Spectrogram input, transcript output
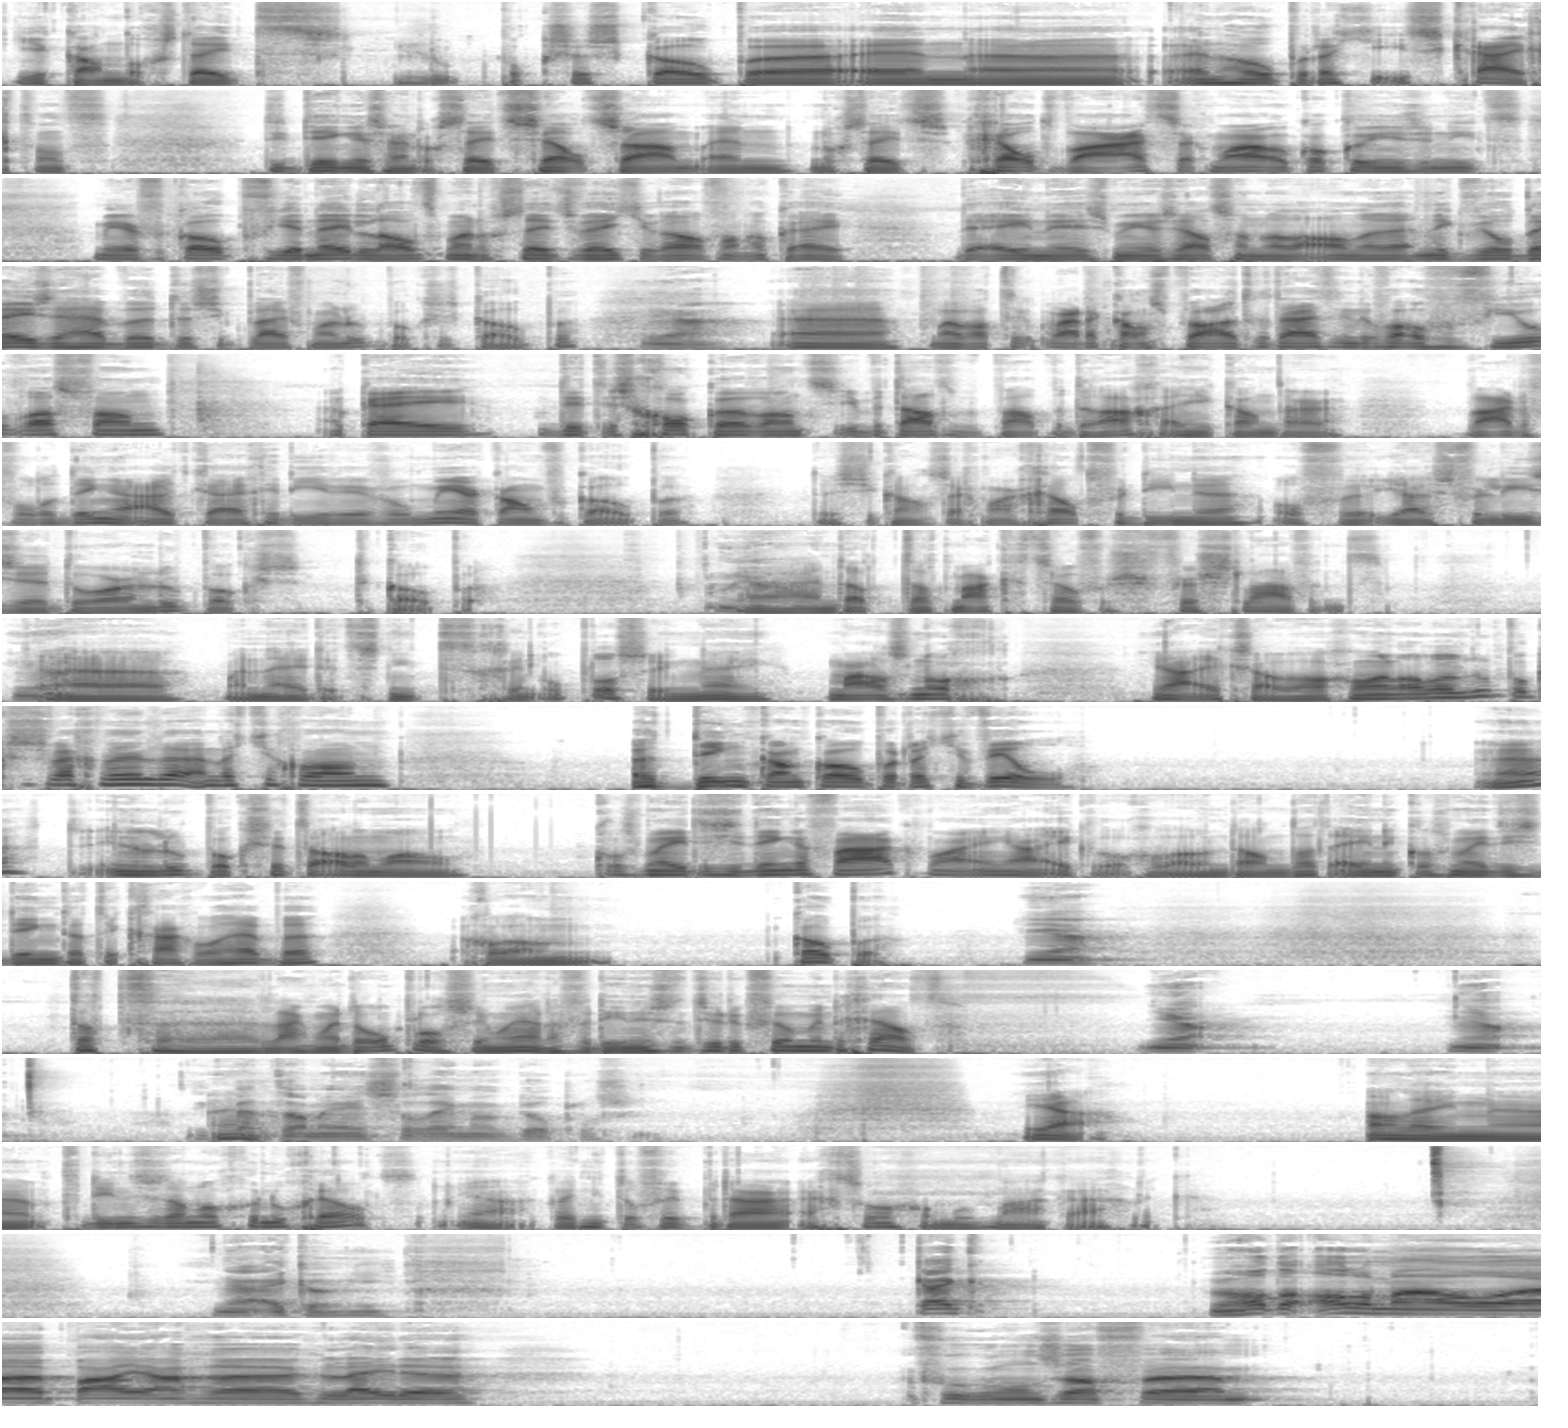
je kan nog steeds lootboxes kopen en, eh, en hopen dat je iets krijgt. Want die dingen zijn nog steeds zeldzaam en nog steeds geld waard, zeg maar. Ook al kun je ze niet meer verkopen via Nederland. Maar nog steeds weet je wel van, oké, de ene is meer zeldzaam dan de andere. En ik wil deze hebben, dus ik blijf maar lootboxes kopen. Ja. Eh, maar wat, waar de kansspelautoriteit in ieder geval over viel, was van... Oké, dit is gokken, want je betaalt een bepaald bedrag... en je kan daar waardevolle dingen uitkrijgen die je weer veel meer kan verkopen. Dus je kan zeg maar geld verdienen of eh, juist verliezen door een lootbox te kopen. Ja. Ja. en dat, dat maakt het zo vers- verslavend. Ja. Eh, maar nee, dit is niet, geen oplossing, nee. Maar alsnog, ja, ik zou wel gewoon alle lootboxes weg willen... en dat je gewoon het ding kan kopen dat je wil. In een lootbox zitten allemaal cosmetische dingen vaak. Maar ja, ik wil gewoon dan dat ene cosmetische ding dat ik graag wil hebben... gewoon kopen. ja. Dat eh, lijkt me de oplossing. Maar ja, dan verdienen ze natuurlijk veel minder geld. Ja. Ja. Ik Ja. ben het daarmee eens, alleen maar ook de oplossing. Ja. Alleen, eh, verdienen ze dan nog genoeg geld? Ja, ik weet niet of ik me daar echt zorgen om moet maken eigenlijk. Ja, ik ook niet. Kijk, we hadden allemaal eh, een paar jaar eh, geleden. vroegen we ons af eh,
